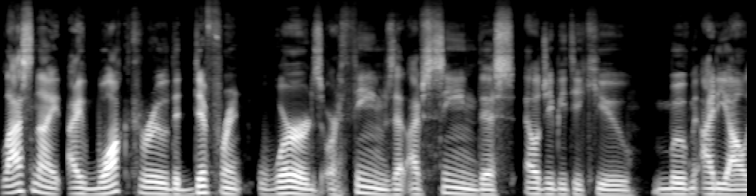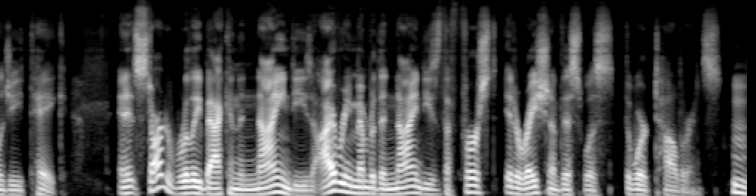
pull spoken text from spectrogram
last night I walked through the different words or themes that I've seen this LGBTQ movement ideology take. And it started really back in the 90s. I remember the 90s, the first iteration of this was the word tolerance. Hmm.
